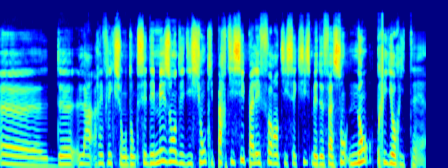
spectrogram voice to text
euh, de la réflexion. Donc, c'est des maisons d'édition qui participent à l'effort antisexiste, mais de façon non prioritaire.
